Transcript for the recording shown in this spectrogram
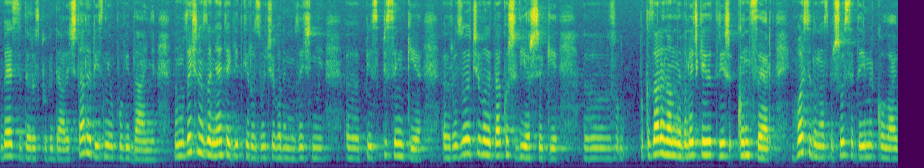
бесіди розповідали, читали різні оповідання. На музичних заняттях дітки розучували музичні е, пісеньки, розучували також віршики, показали нам невеличкий концерт. Гості до нас прийшов святий Миколай.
